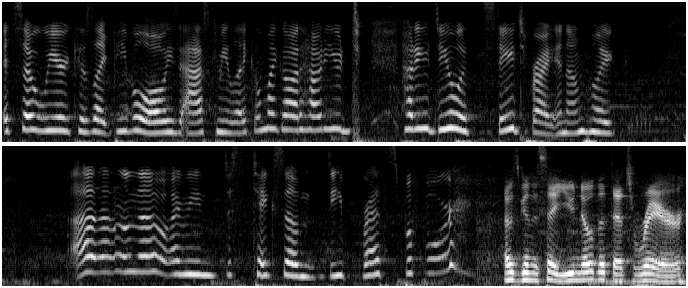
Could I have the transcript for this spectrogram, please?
It's so weird because like people always ask me like, oh my god, how do you d- how do you deal with stage fright? And I'm like. I I don't know. I mean, just take some deep breaths before. I was going to say, you know that that's rare,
